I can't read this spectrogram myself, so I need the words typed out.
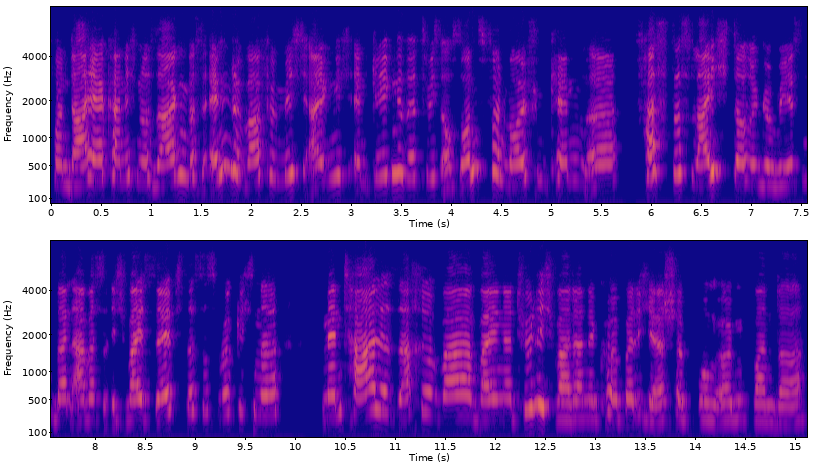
von daher kann ich nur sagen, das Ende war für mich eigentlich entgegengesetzt, wie ich es auch sonst von Läufen kenne, äh, fast das Leichtere gewesen dann. Aber ich weiß selbst, dass es wirklich eine mentale Sache war, weil natürlich war da eine körperliche Erschöpfung irgendwann da.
